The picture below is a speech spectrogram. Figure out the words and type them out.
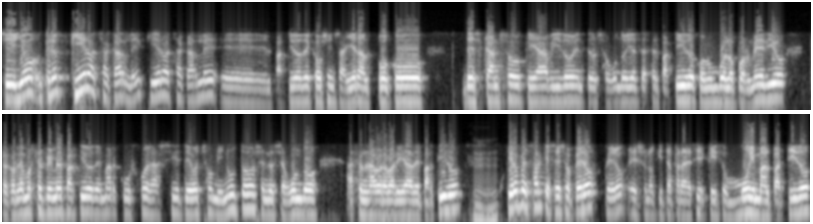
Sí, yo creo quiero achacarle, quiero achacarle eh, el partido de Cousins ayer al poco descanso que ha habido entre el segundo y el tercer partido, con un vuelo por medio. Recordemos que el primer partido de Marcus juega 7-8 minutos, en el segundo hace una barbaridad de partido. Quiero pensar que es eso, pero, pero eso no quita para decir que hizo un muy mal partido.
